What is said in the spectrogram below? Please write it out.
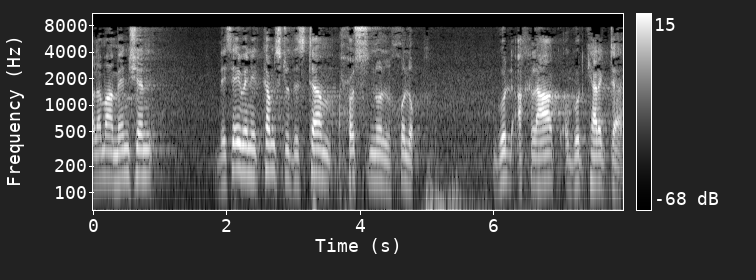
ulama mention, they say when it comes to this term husnul khuluq, good akhlaq or good character,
